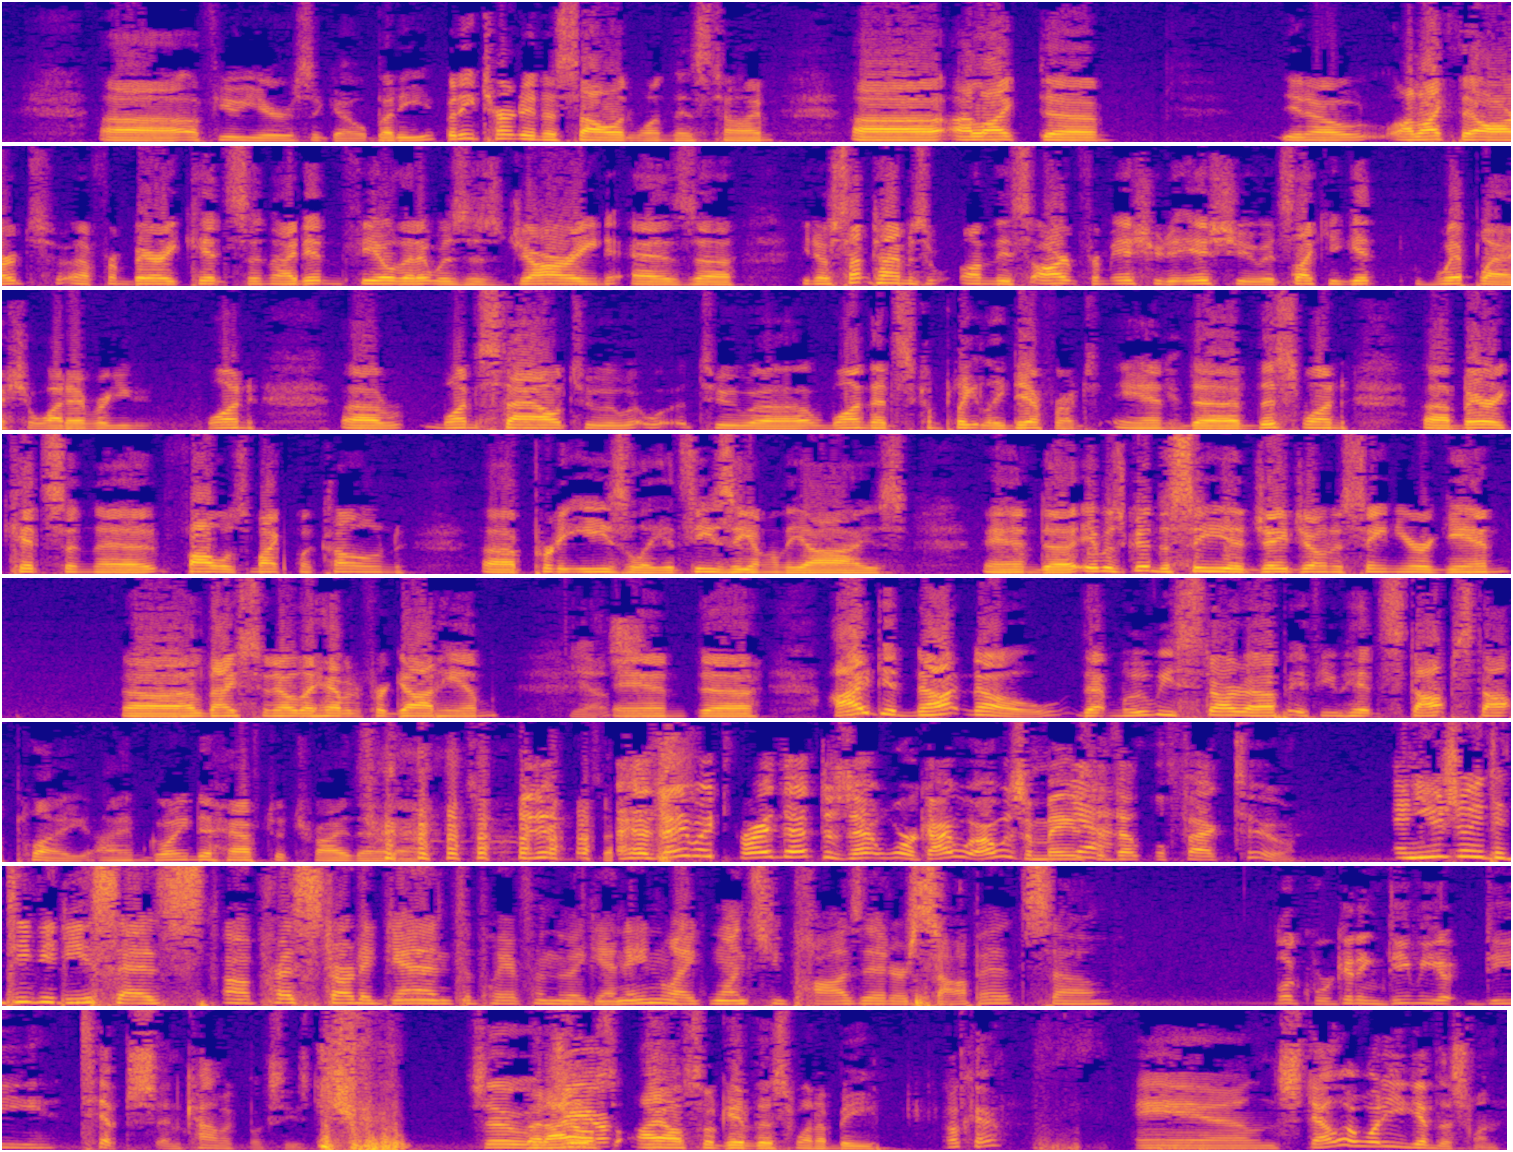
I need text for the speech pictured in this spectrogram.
uh, a few years ago, but he but he turned in a solid one this time. Uh, I liked, uh, you know, I liked the art uh, from Barry Kitson. I didn't feel that it was as jarring as, uh, you know, sometimes on this art from issue to issue, it's like you get whiplash or whatever. You one uh, one style to to uh, one that's completely different, and uh, this one uh, Barry Kitson uh, follows Mike McKone uh, pretty easily. It's easy on the eyes, and uh, it was good to see uh, Jay Jonas Senior again. Uh, nice to know they haven't forgot him. Yes. And uh, I did not know that movies start up if you hit stop, stop, play. I am going to have to try that out. Did it, has anybody tried that? Does that work? I was amazed Yeah. at that little fact too. And usually the DVD says uh, press start again to play it from the beginning, like once you pause it or stop it. So Look, we're getting DVD tips and comic books these days. So, but I also I also give this one a B. okay. And Stella, what do you give this one?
